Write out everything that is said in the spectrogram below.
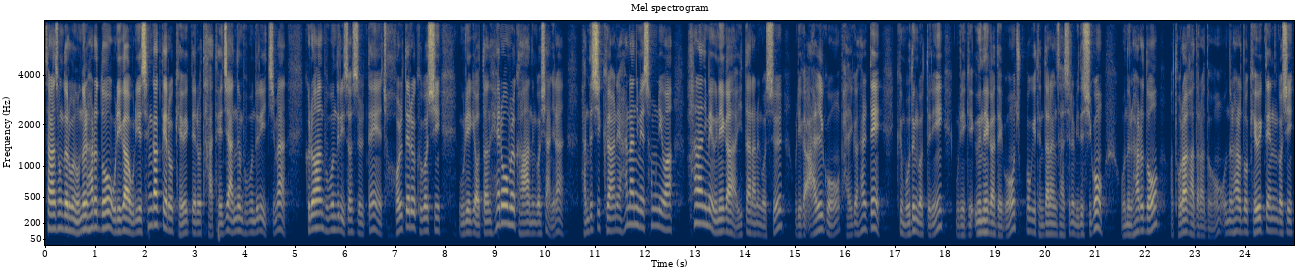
사랑하는 성도 여러분, 오늘 하루도 우리가 우리의 생각대로 계획대로 다 되지 않는 부분들이 있지만 그러한 부분들이 있었을 때 절대로 그것이 우리에게 어떤 해로움을 가하는 것이 아니라 반드시 그 안에 하나님의 섭리와 하나님의 은혜가 있다라는 것을 우리가 알고 발견할 때 그 모든 것들이 우리에게 은혜가 되고 축복이 된다는 사실을 믿으시고 오늘 하루도 돌아가더라도 오늘 하루도 계획된 것이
